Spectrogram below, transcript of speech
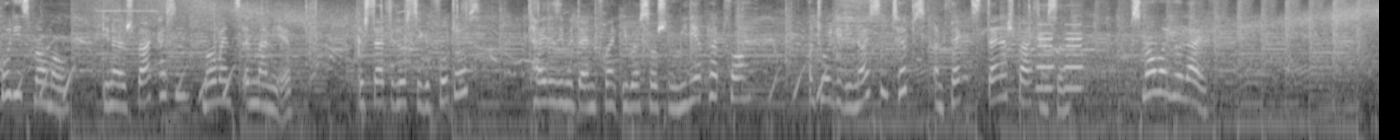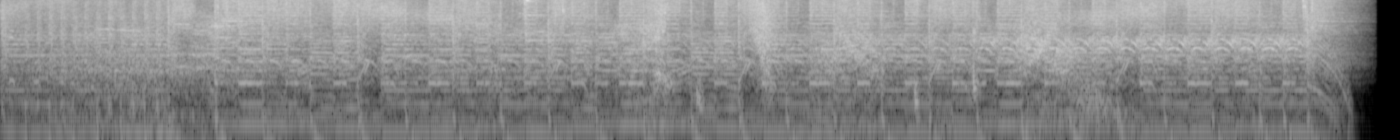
Hoodies Momo, die neue Sparkassen Moments in Money App. Gestalte lustige Fotos, teile sie mit deinen Freunden über Social Media Plattformen und hol dir die neuesten Tipps und Facts deiner Sparkasse. Smomo Your Life.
